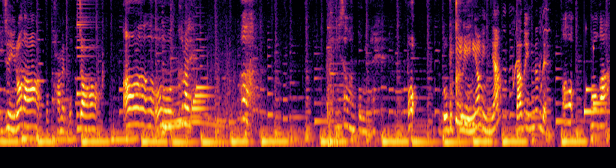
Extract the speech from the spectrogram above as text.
이제 일어나. 너 밤에 못 자. 아, 어, 그래. 아, 이상한 꿈이네. 어? 너도 그 인형 있냐? 나도 있는데. 어, 뭐가?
